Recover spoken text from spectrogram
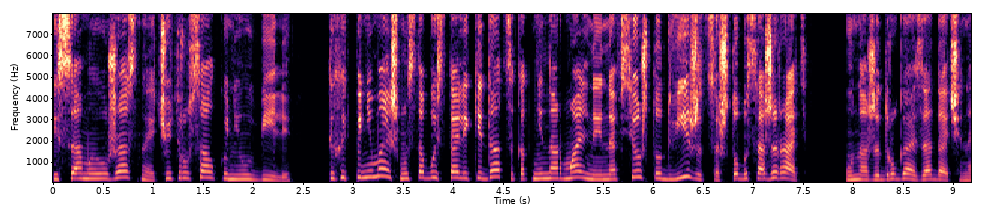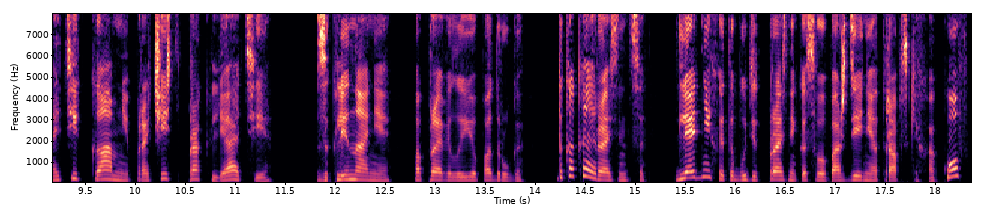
И самое ужасное, чуть русалку не убили — ты хоть понимаешь, мы с тобой стали кидаться как ненормальные на все, что движется, чтобы сожрать. У нас же другая задача — найти камни, прочесть проклятие. Заклинание, — поправила ее подруга. Да какая разница? Для одних это будет праздник освобождения от рабских оков,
